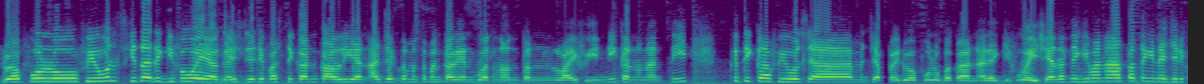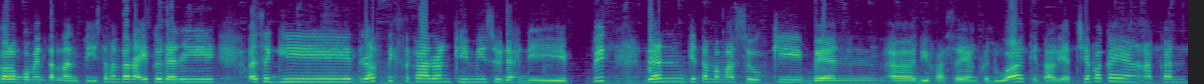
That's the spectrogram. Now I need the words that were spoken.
20 viewers kita ada giveaway ya guys. Jadi pastikan kalian ajak teman-teman kalian buat nonton live ini Karena nanti ketika viewersnya mencapai 20 bakalan ada giveaway. Syaratnya gimana? Pantengin aja di kolom komentar nanti. Sementara itu dari eh, segi draft pick sekarang Kimi sudah di pick. Dan kita memasuki band eh, di fase yang kedua. Kita lihat siapakah yang akan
